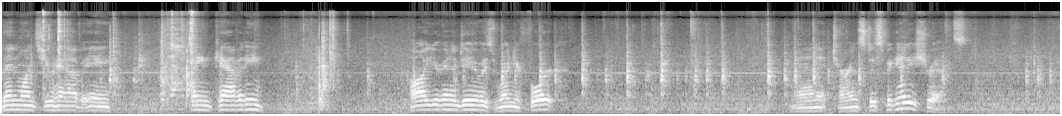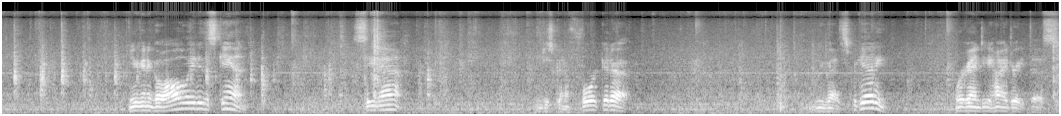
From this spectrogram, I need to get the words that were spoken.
Then once you have a clean cavity, all you're going to do is run your fork and it turns to spaghetti shreds. You're going to go all the way to the skin. See that? I'm just going to fork it up. You got spaghetti. We're going to dehydrate this.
